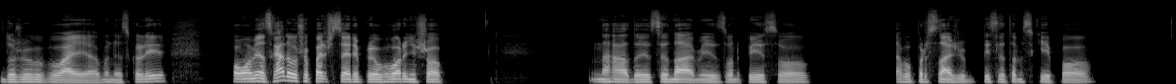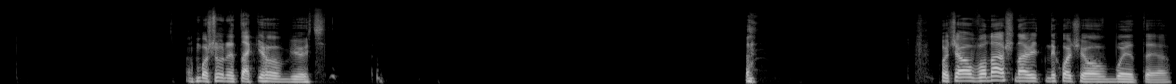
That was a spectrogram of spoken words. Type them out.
дуже вибиває мене з колії. По-моєму, я згадував, що в першій серії при обговоренні, що нагадує Цунамі з One Piece або персонажів після там скіпу. Може, вони так його вб'ють. Хоча вона ж навіть не хоче його вбити.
